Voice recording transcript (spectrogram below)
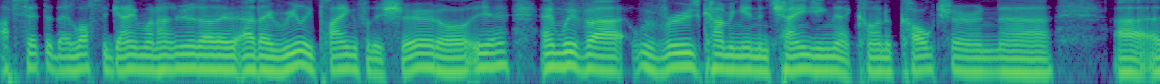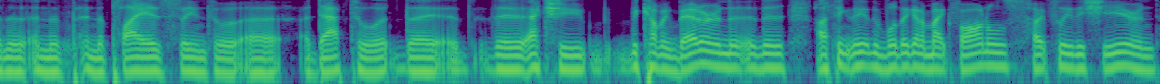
upset that they lost the game 100? Are they are they really playing for the shirt or yeah? And with uh, with Roos coming in and changing that kind of culture and uh, uh, and the and the and the players seem to uh, adapt to it. They they're actually becoming better, and I think they, well they're going to make finals hopefully this year, and,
